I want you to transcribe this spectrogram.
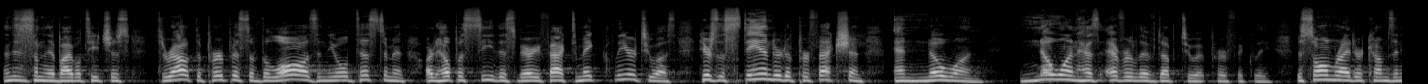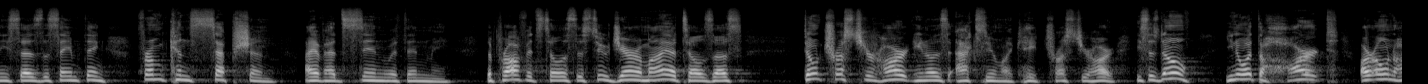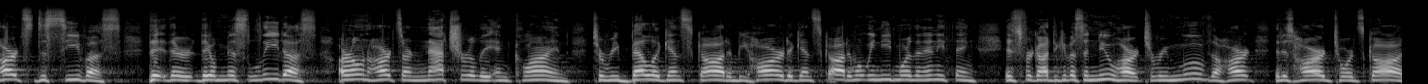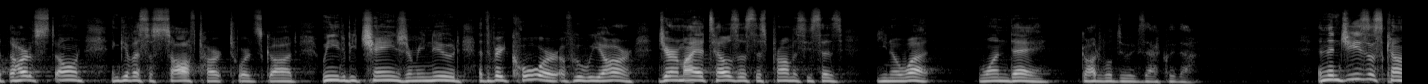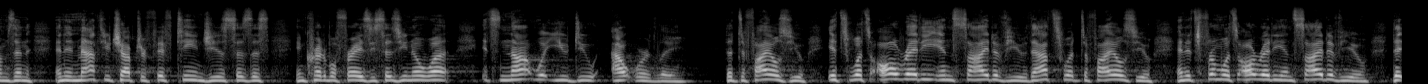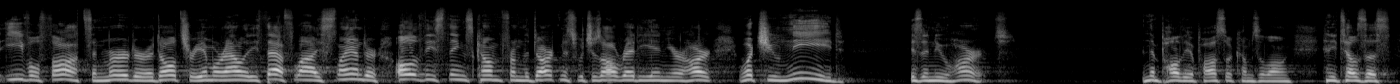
And this is something the Bible teaches throughout. The purpose of the laws in the Old Testament are to help us see this very fact, to make clear to us here's the standard of perfection, and no one, no one has ever lived up to it perfectly. The psalm writer comes and he says the same thing From conception, I have had sin within me. The prophets tell us this too. Jeremiah tells us, Don't trust your heart. You know, this axiom like, hey, trust your heart. He says, No, you know what? The heart our own hearts deceive us, they, they'll mislead us. Our own hearts are naturally inclined to rebel against God and be hard against God. And what we need more than anything is for God to give us a new heart, to remove the heart that is hard towards God, the heart of stone, and give us a soft heart towards God. We need to be changed and renewed at the very core of who we are. Jeremiah tells us this promise. He says, You know what? One day, God will do exactly that. And then Jesus comes, and, and in Matthew chapter 15, Jesus says this incredible phrase. He says, You know what? It's not what you do outwardly that defiles you, it's what's already inside of you. That's what defiles you. And it's from what's already inside of you that evil thoughts and murder, adultery, immorality, theft, lies, slander, all of these things come from the darkness which is already in your heart. What you need is a new heart. And then Paul the Apostle comes along and he tells us,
